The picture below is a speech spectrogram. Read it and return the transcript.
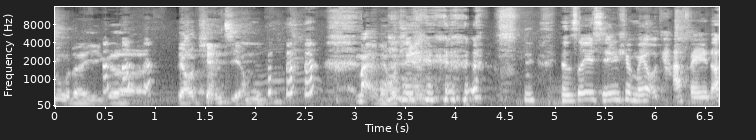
录的一个聊天节目，麦聊天。所以其实是没有咖啡的。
